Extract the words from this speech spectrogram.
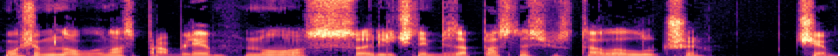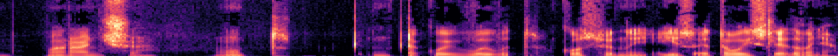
В общем, много у нас проблем, но с личной безопасностью стало лучше, чем раньше. Вот такой вывод косвенный из этого исследования.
